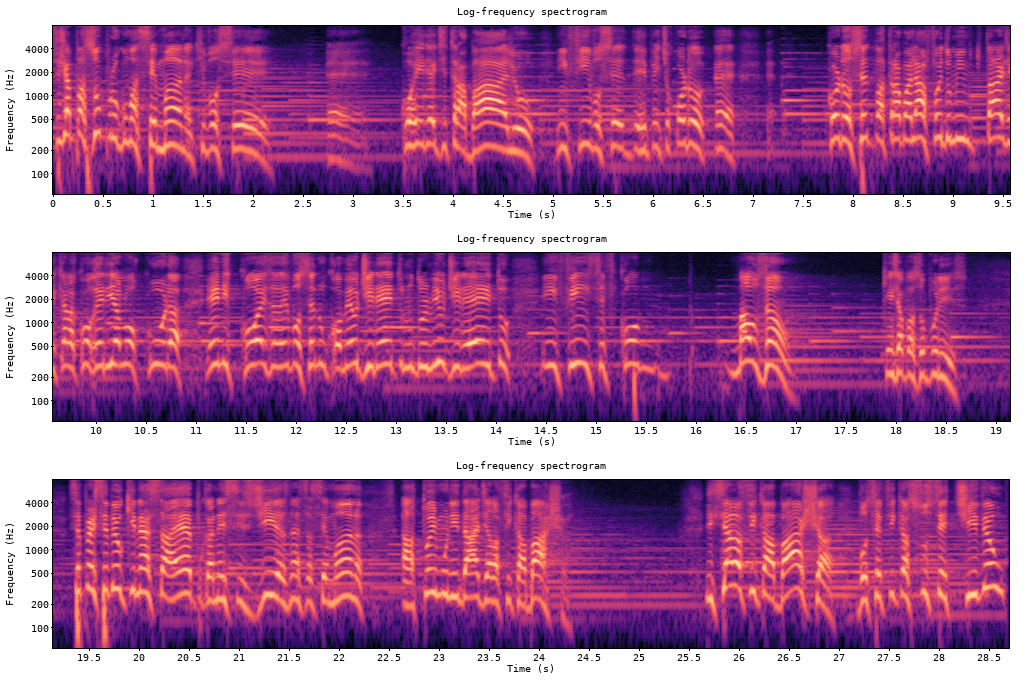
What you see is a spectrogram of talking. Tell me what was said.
Você já passou por alguma semana que você é, correria de trabalho, enfim, você de repente acordou, é, acordou cedo para trabalhar, foi domingo tarde, aquela correria loucura, N coisas, aí você não comeu direito, não dormiu direito, enfim, você ficou mauzão. Quem já passou por isso? Você percebeu que nessa época, nesses dias, nessa semana, a tua imunidade ela fica baixa? E se ela fica baixa, você fica suscetível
